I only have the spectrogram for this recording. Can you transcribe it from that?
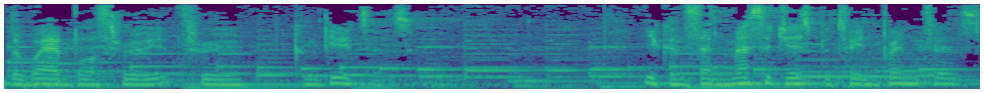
the web or through, through computers. You can send messages between printers.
